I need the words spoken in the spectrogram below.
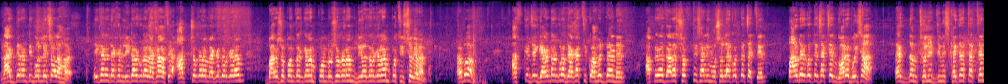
লাইফ গ্যারান্টি বললে চলা হয়। এখানে দেখেন লিটারগুলো লেখা আছে। আটশো গ্রাম, এক হাজার গ্রাম, বারোশো পঞ্চাশ গ্রাম, পনেরোশো গ্রাম, দুই হাজার গ্রাম, পঁচিশশো গ্রাম। এবং আজকে যে গ্রাইন্ডারগুলো দেখাচ্ছি কমেট ব্র্যান্ডের আপনারা যারা শক্তিশালী মশলা করতে চাচ্ছেন পাউডার করতে চাচ্ছেন, ঘরে বৈশা একদম সলিড জিনিস খাইতে চাচ্ছেন,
